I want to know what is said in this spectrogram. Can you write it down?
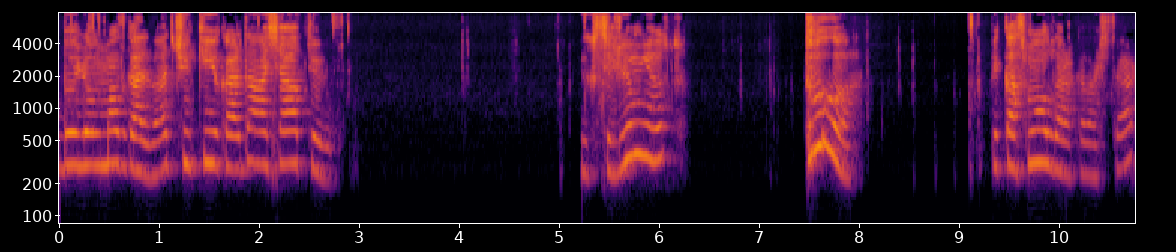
böyle olmaz galiba. Çünkü yukarıdan aşağı atıyor bizi. Yükseliyor muyuz? Puh! Bir kasma oldu arkadaşlar.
